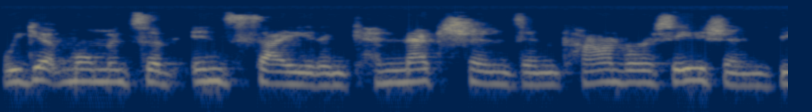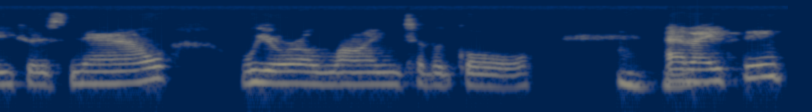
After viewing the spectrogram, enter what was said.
We get moments of insight and connections and conversations because now we are aligned to the goal. Mm-hmm. And I think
